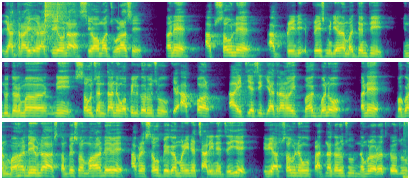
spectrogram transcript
યાત્રા યાત્રીઓના સેવામાં જોડાશે અને આપ સૌને આ પ્રેસ મીડિયાના માધ્યમથી હિન્દુ ધર્મની સૌ જનતાને હું અપીલ કરું છું કે આપ પણ આ ઐતિહાસિક યાત્રાનો એક ભાગ બનો અને ભગવાન મહાદેવના સ્તંભેશ્વર મહાદેવે આપણે સૌ ભેગા મળીને ચાલીને જઈએ એવી આપ સૌને હું પ્રાર્થના કરું છું, નમ્ર રથ કરું છું.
